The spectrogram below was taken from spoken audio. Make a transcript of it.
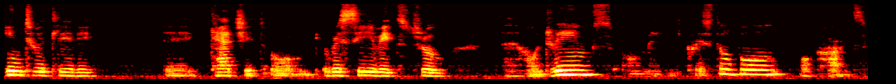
intuitively uh, catch it or receive it through uh, our dreams or maybe crystal ball or cards.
